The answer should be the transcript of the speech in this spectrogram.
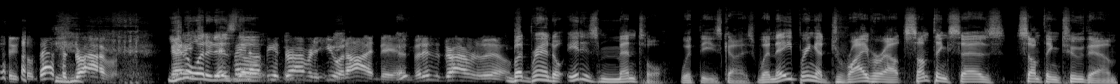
it, too. So that's a driver. You know what it is, may though? not be a driver to you and I, Dan, but it's a driver to them. But Brando, it is mental with these guys. When they bring a driver out, something says something to them.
